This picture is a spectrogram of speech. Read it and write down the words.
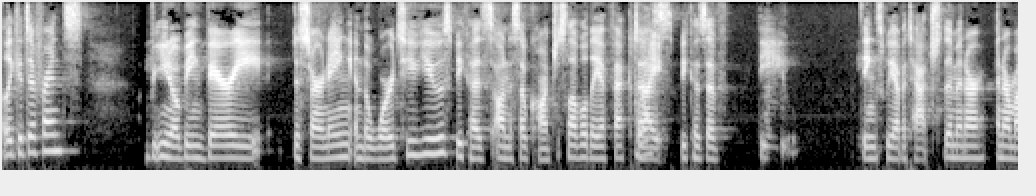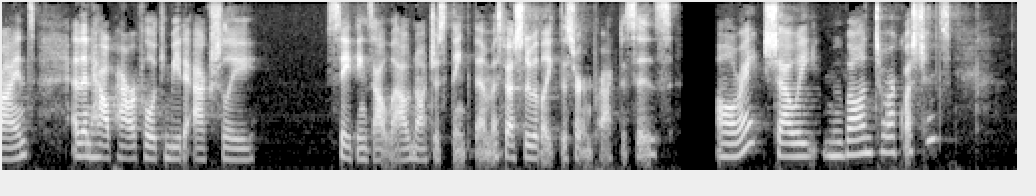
like a difference. You know, being very discerning in the words you use because on a subconscious level they affect right. us because of the things we have attached to them in our in our minds. And then how powerful it can be to actually say things out loud not just think them especially with like the certain practices. All right. Shall we move on to our questions?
